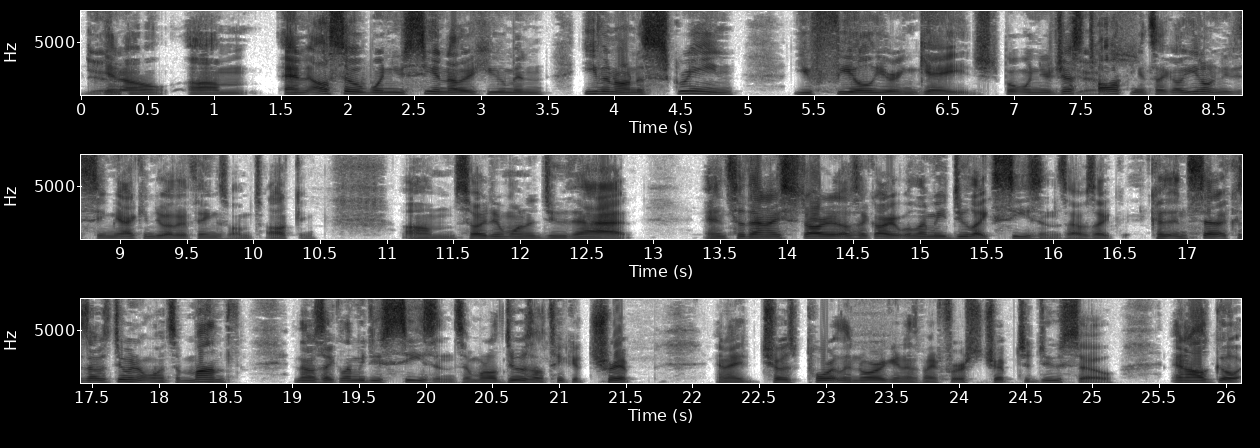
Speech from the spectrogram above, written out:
yeah. you know. Um, and also when you see another human, even on a screen, you feel you're engaged. But when you're just yes. talking, it's like, oh, you don't need to see me. I can do other things while I'm talking. Um, so I didn't want to do that. And so then I started, I was like, all right, well, let me do like seasons. I was like, cause instead, cause I was doing it once a month and I was like, let me do seasons. And what I'll do is I'll take a trip and I chose Portland, Oregon as my first trip to do so. And I'll go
